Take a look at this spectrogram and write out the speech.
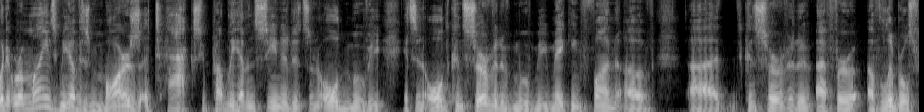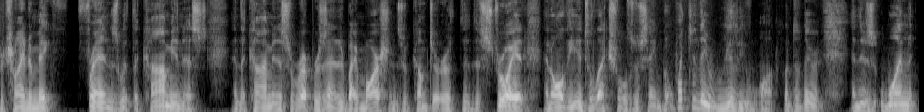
What it reminds me of is Mars Attacks. You probably haven't seen it. It's an old movie. It's an old conservative movie making fun of uh, conservative uh, for of liberals for trying to make friends with the communists, and the communists are represented by Martians who come to Earth to destroy it. And all the intellectuals are saying, "But what do they really want? What do they?" And there's one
